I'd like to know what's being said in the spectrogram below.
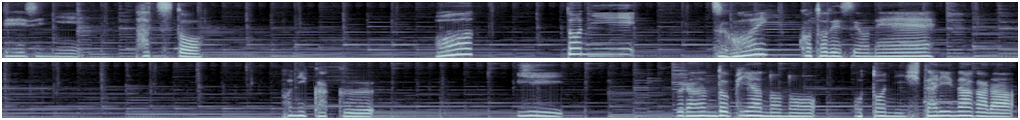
ステージに立つと本当にすごいことですよね。とにかくいいブランドピアノの音に浸りながら、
